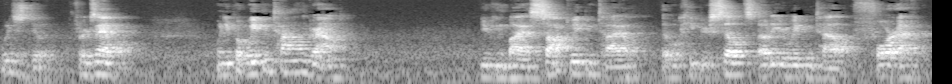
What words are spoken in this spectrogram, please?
we just do it. For example, when you put weeping tile on the ground, you can buy a soft weeping tile that will keep your silts out of your weeping tile forever.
